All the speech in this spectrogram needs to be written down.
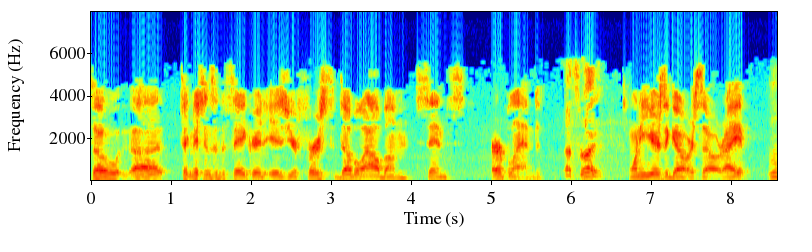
so uh, Technicians of the Sacred is your first double album since Erpland, That's right. 20 years ago or so, right? Hmm.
